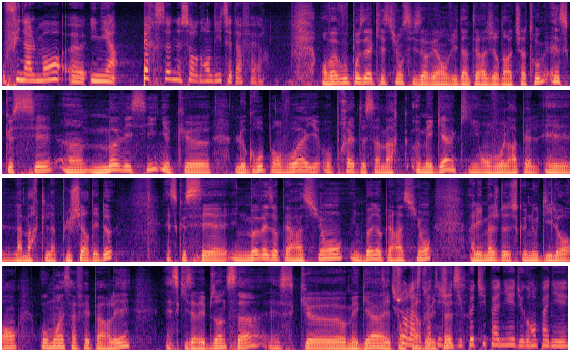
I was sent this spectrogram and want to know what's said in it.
où finalement, il n'y a personne ne sort grandi de cette affaire. On va vous poser la question si vous avez envie d'interagir dans la chatroom. Est-ce que c'est un mauvais signe que le groupe envoie auprès de sa marque Omega, qui, on vous le rappelle, est la marque la plus chère des deux? Est-ce que c'est une mauvaise opération, une bonne opération? À l'image de ce que nous dit Laurent, au moins ça fait parler. Est-ce qu'ils avaient besoin de ça? Est-ce que Omega est, est en perte de vitesse? la stratégie du petit panier et du grand panier.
